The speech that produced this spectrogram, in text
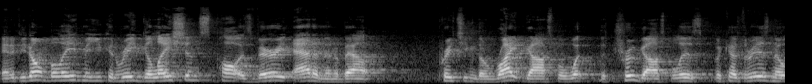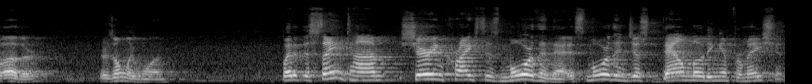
And if you don't believe me, you can read Galatians. Paul is very adamant about preaching the right gospel, what the true gospel is, because there is no other. There's only one. But at the same time, sharing Christ is more than that. It's more than just downloading information.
